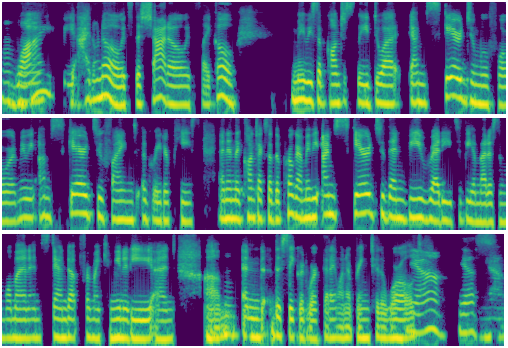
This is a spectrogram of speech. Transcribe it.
Mm-hmm. Why? I don't know. It's the shadow. It's like, oh, maybe subconsciously do i i'm scared to move forward. Maybe i'm scared to find a greater peace. And in the context of the program maybe i'm scared to then be ready to be a medicine woman and stand up for my community and um mm-hmm. and the sacred work that i want to bring to the world. Yeah. Yes. Yeah.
